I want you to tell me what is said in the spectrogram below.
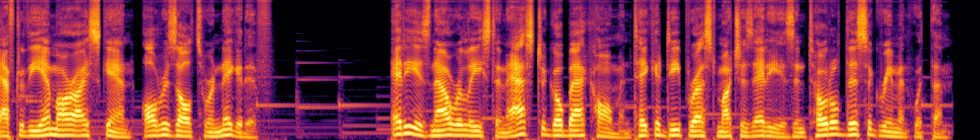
After the MRI scan, all results were negative. Eddie is now released and asked to go back home and take a deep rest much as Eddie is in total disagreement with them.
